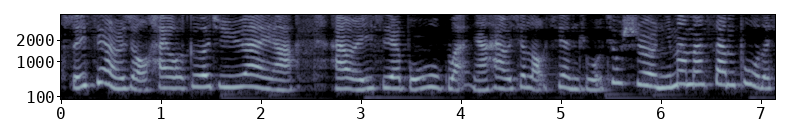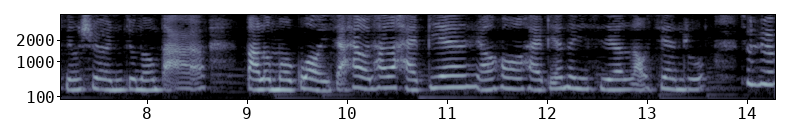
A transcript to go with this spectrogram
随心而走，还有歌剧院呀，还有一些博物馆呀，还有一些老建筑，就是你慢慢散步的形式，你就能把巴勒莫逛一下，还有它的海边，然后海边的一些老建筑，就是，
